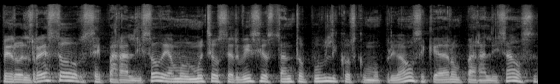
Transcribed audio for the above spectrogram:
Pero el resto se paralizó, digamos, muchos servicios, tanto públicos como privados, se quedaron paralizados.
